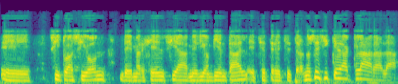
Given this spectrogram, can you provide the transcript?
eh, situación de emergencia medioambiental, etcétera, etcétera. No sé si queda clara la,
